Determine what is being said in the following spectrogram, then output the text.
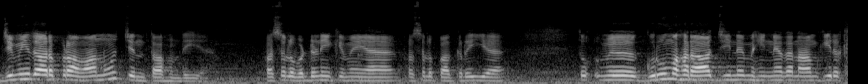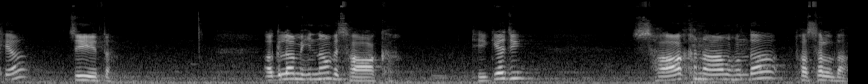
ਜ਼ਿਮੀਂਦਾਰ ਭਰਾਵਾਂ ਨੂੰ ਚਿੰਤਾ ਹੁੰਦੀ ਹੈ। ਫਸਲ ਵੱਢਣੀ ਕਿਵੇਂ ਹੈ? ਫਸਲ ਪੱਕ ਰਹੀ ਹੈ। ਤੋ ਗੁਰੂ ਮਹਾਰਾਜ ਜੀ ਨੇ ਮਹੀਨੇ ਦਾ ਨਾਮ ਕੀ ਰੱਖਿਆ? ਚੇਤ। ਅਗਲਾ ਮਹੀਨਾ ਵਿਸਾਖ। ਠੀਕ ਹੈ ਜੀ? ਸਾਖ ਨਾਮ ਹੁੰਦਾ ਫਸਲ ਦਾ।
